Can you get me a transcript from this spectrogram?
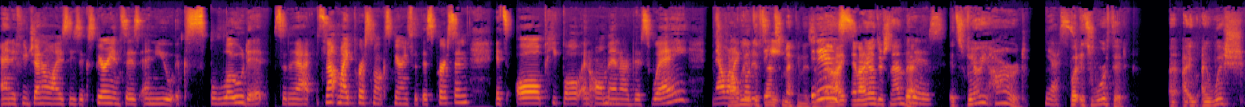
and if you generalize these experiences and you explode it so that it's not my personal experience with this person it's all people and all men are this way now when i go to defense date mechanism. It And I, and I understand that. that. is It's very hard, yes but it's worth it. I, I, I wish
